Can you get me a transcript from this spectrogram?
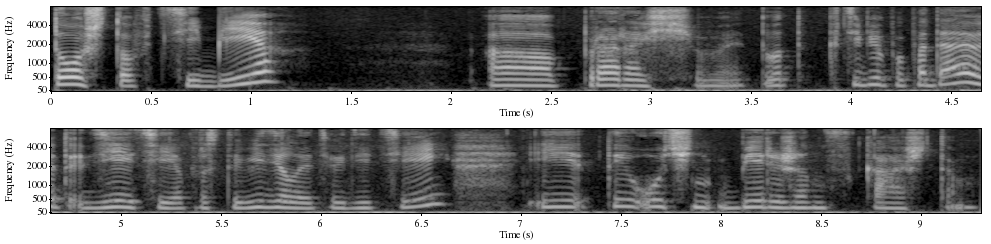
то, что в тебе а, проращивает. Вот к тебе попадают дети, я просто видела этих детей, и ты очень бережен с каждым.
